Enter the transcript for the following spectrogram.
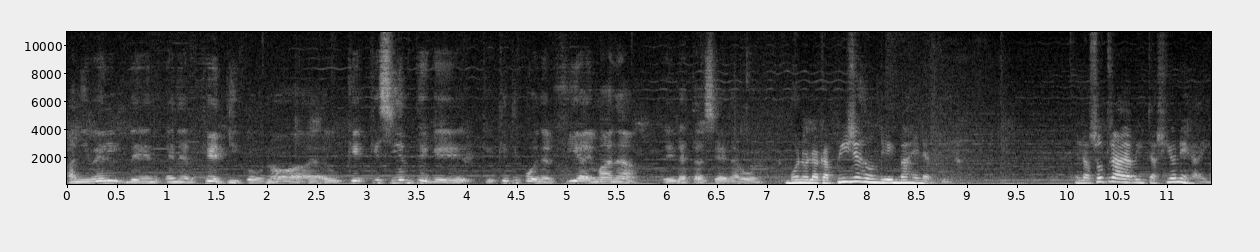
a nivel de en- energético, ¿no? Eh, ¿Qué, qué siente, que, que- qué tipo de energía emana eh, la estancia de Narbona? Bueno, la capilla es donde hay más energía. En las otras habitaciones hay,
